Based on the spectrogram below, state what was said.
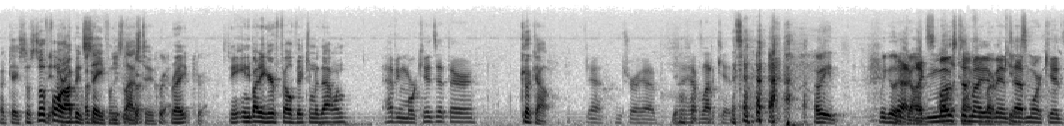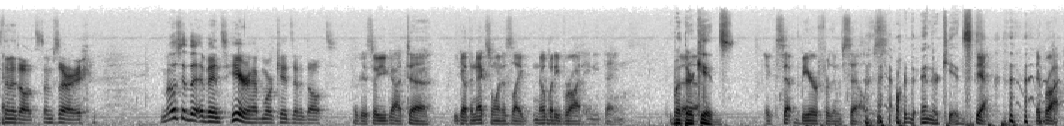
Okay, so so far I've been Okay, safe on these yeah, last correct, two, correct, right? correct. So anybody here fell victim to that one? Having more kids at there, Cookout. yeah, I'm sure I have. I have a lot of kids. I mean, we go to yeah, John's like all the most of my events have more kids than adults. I'm sorry. Most of the events here have more kids than adults. Okay, so you got uh, you got the next one is like nobody brought anything But they're Uh, kids. except beer for themselves. or the, and their kids. yeah, they brought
